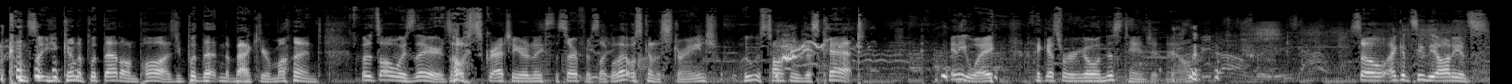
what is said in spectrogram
and so you kind of put that on pause. You put that in the back of your mind, but it's always there. It's always scratching underneath the surface. Like, well, that was kind of strange. Who was talking to this cat? anyway, I guess we're gonna go on this tangent now. So I could see the audience.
